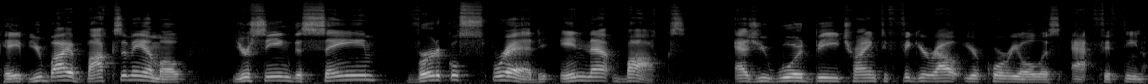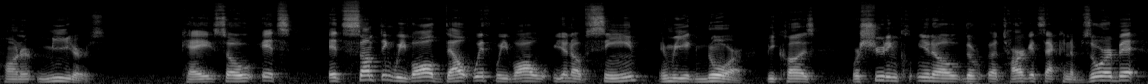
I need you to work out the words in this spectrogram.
Okay, if you buy a box of ammo, you're seeing the same vertical spread in that box as you would be trying to figure out your Coriolis at 1500 meters. Okay, so it's it's something we've all dealt with, we've all you know seen, and we ignore because we're shooting you know the uh, targets that can absorb it.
